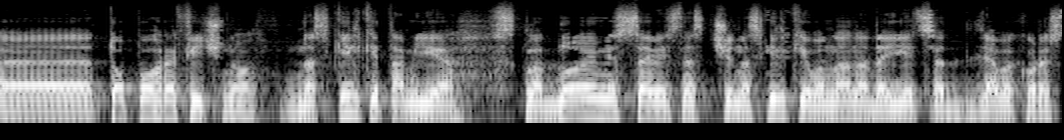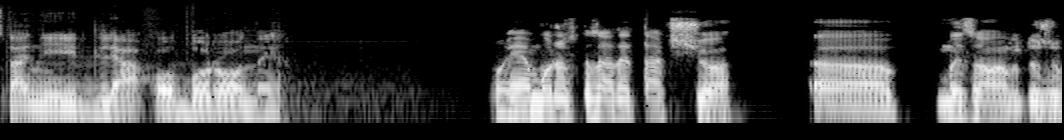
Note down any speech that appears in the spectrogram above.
Е, топографічно, наскільки там є складною місцевість, чи наскільки вона надається для використання і для оборони? Ну, я можу сказати так, що е, ми з вами дуже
